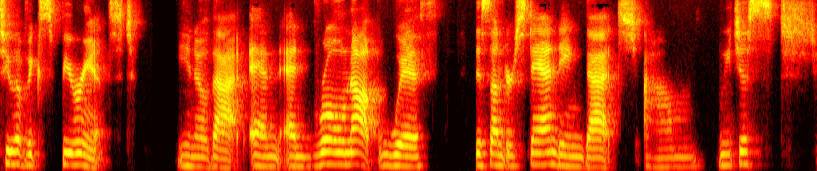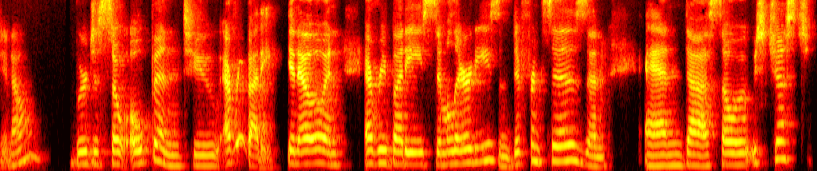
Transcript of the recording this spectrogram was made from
to have experienced you know that and and grown up with this understanding that um, we just you know we're just so open to everybody you know and everybody's similarities and differences and and uh, so it was just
